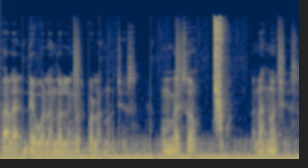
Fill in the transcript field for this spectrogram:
para, de Volando Lenguas por las noches. Un beso, buenas noches.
